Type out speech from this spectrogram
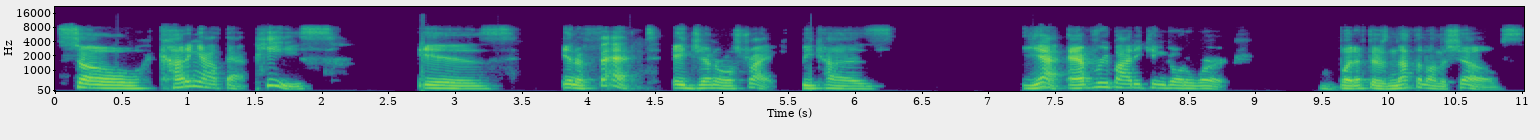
So cutting out that piece is in effect a general strike because yeah, everybody can go to work, but if there's nothing on the shelves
